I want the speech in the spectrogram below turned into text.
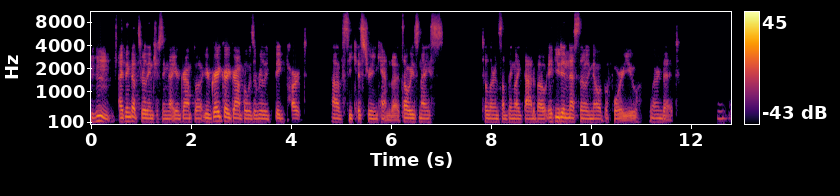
Mm-hmm. I think that's really interesting that your grandpa, your great great grandpa, was a really big part of Sikh history in Canada. It's always nice to learn something like that about if you didn't necessarily know it before you learned it. Mm-hmm.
